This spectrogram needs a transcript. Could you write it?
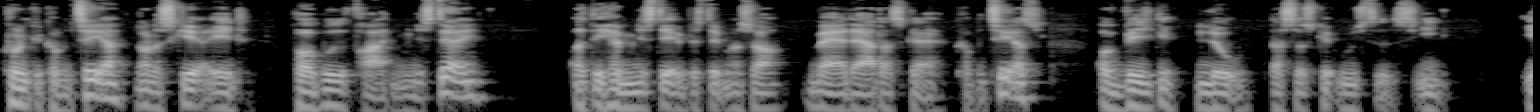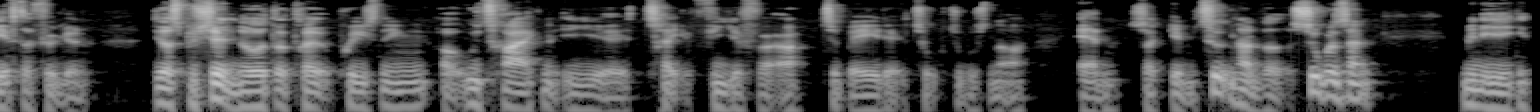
kun kan kommentere, når der sker et påbud fra et ministerie, og det her ministerie bestemmer så, hvad det er, der skal kommenteres, og hvilke lån, der så skal udstedes i efterfølgende. Det var specielt noget, der drev prisningen og udtrækkene i øh, 344 tilbage i 2018. Så gennem tiden har det været super interessant, men ikke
